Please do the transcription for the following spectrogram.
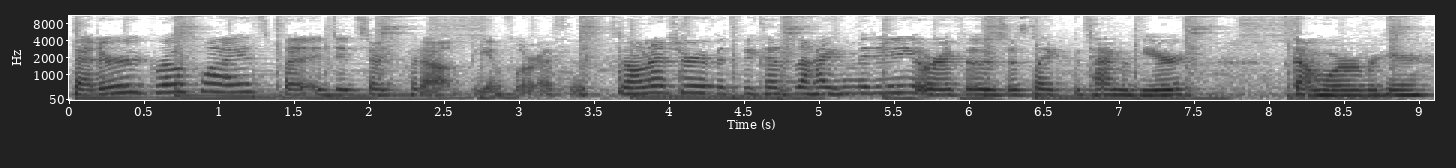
better growth wise, but it did start to put out the inflorescence. So I'm not sure if it's because of the high humidity or if it was just like the time of year. It's got more over here.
